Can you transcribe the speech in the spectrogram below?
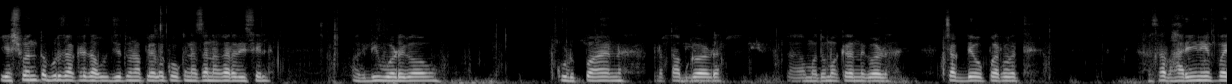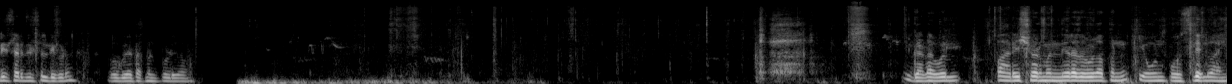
यशवंत बुरुजाकडे जाऊ जिथून आपल्याला कोकणाचा नजारा दिसेल. अगदी वडगाव कुडपण प्रतापगड मधुमकरंदगड चकदेव पर्वत. असा भारीने परिसर दिसेल तिकडून. बघूयात आपण पुढे जाऊ गडावर पारेश्वर मंदिराजवळ आपण येऊन पोहोचलेलो आहे.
